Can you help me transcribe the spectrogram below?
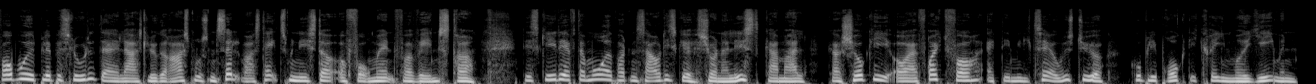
Forbuddet blev besluttet, da Lars Løkke Rasmussen selv var statsminister og formand for Venstre. Det skete efter mordet på den saudiske journalist Kamal Khashoggi og er frygt for, at det militære udstyr kunne blive brugt i krigen mod Yemen.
